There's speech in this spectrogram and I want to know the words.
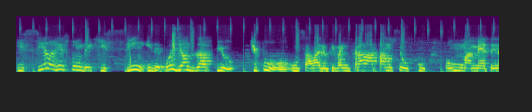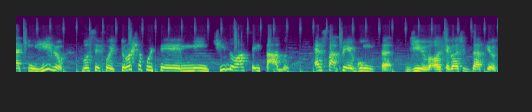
E se ela responder que sim, e depois de um desafio, tipo, um salário que vai entrar lá, tá no seu cu, ou uma meta inatingível, você foi trouxa por ter mentido ou aceitado? Essa pergunta de você gosta de desafios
